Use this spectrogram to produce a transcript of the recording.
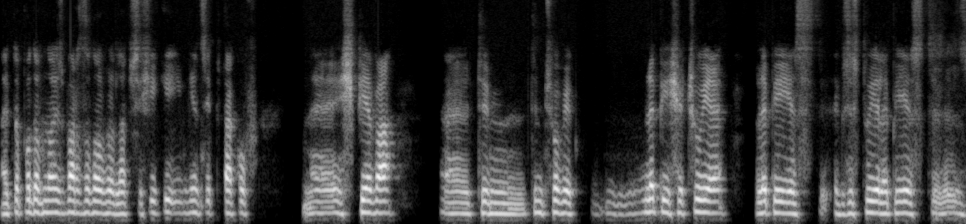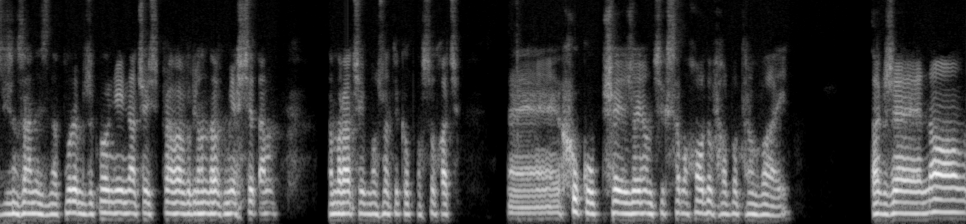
ale to podobno jest bardzo dobre dla psychiki. Im więcej ptaków śpiewa, e, tym, tym człowiek lepiej się czuje, lepiej jest, egzystuje, lepiej jest e, związany z naturą. Zupełnie inaczej sprawa wygląda w mieście. Tam, tam raczej można tylko posłuchać e, huku przejeżdżających samochodów albo tramwaj. Także no,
